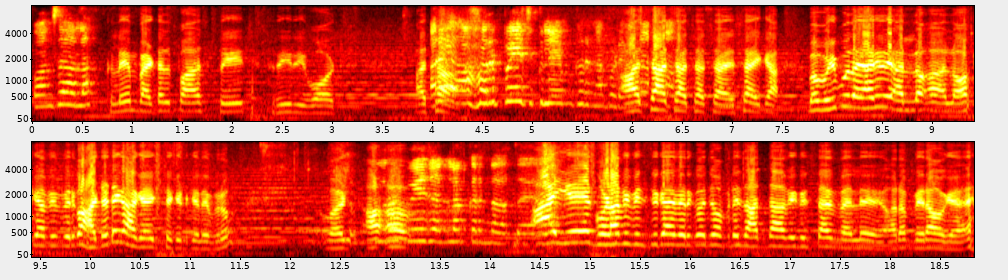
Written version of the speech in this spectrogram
कौन सा वाला? Claim battle pass page three reward अच्छा। हर पेज क्लेम करना पड़ेगा। अच्छा अच्छा अच्छा अच्छा ऐसा है क्या? मैं वही बोला यार ये लॉक है अभी मेरे को हार्ट अटैक आ गया एक सेकंड के लिए ब्रो। बट पेज अनलॉक करना होता है। आ ये घोड़ा भी मिल चुका है मेरे को जो अपने साथ था अभी कुछ टाइम पहले और अब मेरा हो गया है।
